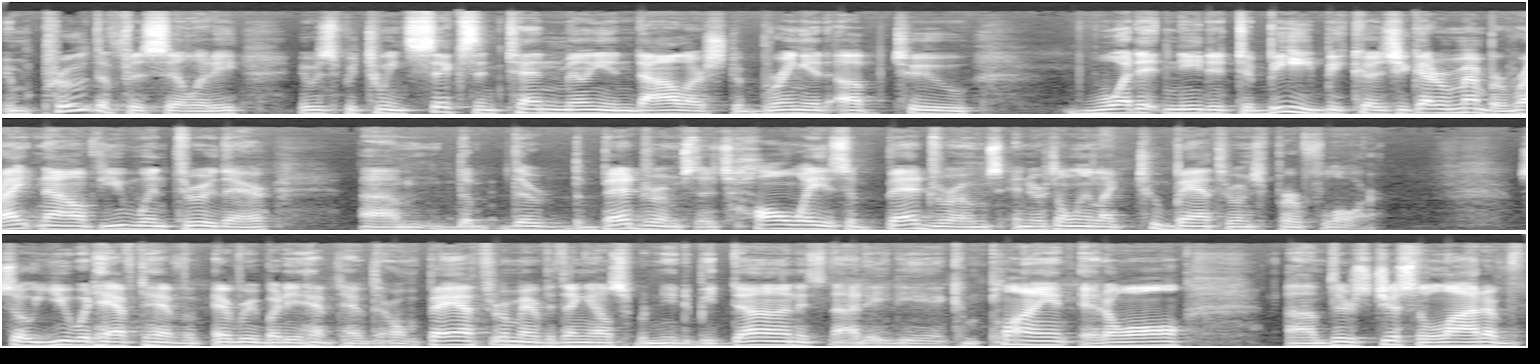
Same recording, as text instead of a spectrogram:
improve the facility, it was between six and ten million dollars to bring it up to what it needed to be. Because you got to remember, right now, if you went through there, um, the, the the bedrooms, it's hallways of bedrooms, and there's only like two bathrooms per floor. So you would have to have everybody have to have their own bathroom. Everything else would need to be done. It's not ADA compliant at all. Um, there's just a lot of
